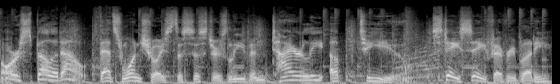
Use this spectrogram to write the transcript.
or spell it out. That's one choice the sisters leave entirely up to you. Stay safe, everybody.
